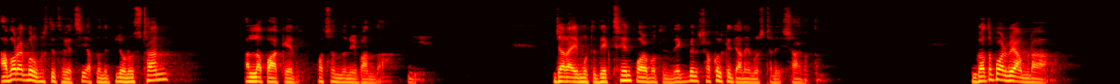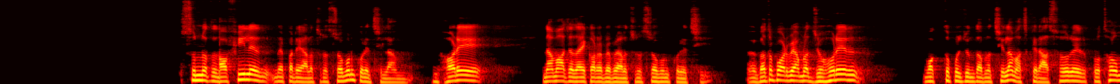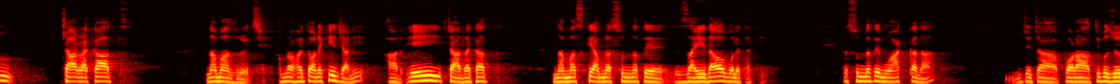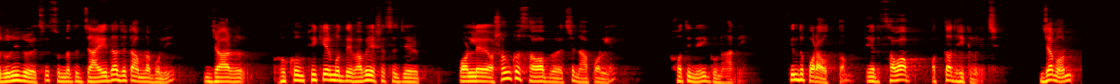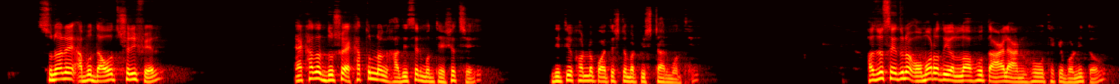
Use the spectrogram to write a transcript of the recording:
আবার একবার উপস্থিত হয়েছি আপনাদের প্রিয় অনুষ্ঠান আল্লাহ পাকের পছন্দনীয় বান্দা নিয়ে। যারা এই মুহূর্তে দেখছেন, পরবর্তীতে দেখবেন, সকলকে জানাই অনুষ্ঠানে স্বাগতম। গত পর্বে আমরা সুন্নত নফিলের ব্যাপারে আলোচনা, শ্রবণ করেছিলাম। ঘরে নামাজ আদায় করার ব্যাপারে আলোচনা, শ্রবণ করেছি। গত পর্বে আমরা জোহরের বক্ত পর্যন্ত আমরা ছিলাম। আজকের আসরের প্রথম চার রাকাত নামাজ রয়েছে। আমরা হয়তো অনেকেই জানি, আর এই চার রাকাত নামাজকে আমরা সুন্নাতে জাইদাও বলে থাকি। সুন্নাতে মোয়াক্কাদা যেটা পড়া অতীব জরুরি রয়েছে। সুন্নাতে জায়দা যেটা আমরা বলি যার হুকুম ফিকের মধ্যে এভাবেই এসেছে যে পড়লে অসংখ্য সওয়াব রয়েছে, না পড়লে ক্ষতি নেই, গুনাহ নেই। কিন্তু পড়া উত্তম। এর সওয়াব অত্যাধিক রয়েছে। যেমন সুনানে আবু দাউদ শরীফের এক হাজার দুশো একাত্তর নং হাদিসের মধ্যে এসেছে, দ্বিতীয় খণ্ড পঁয়ত্রিশ নম্বর পৃষ্ঠার মধ্যে। হজরত সৈদুনা ওমর রদি আল্লাহ তাল আনহু থেকে বর্ণিত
